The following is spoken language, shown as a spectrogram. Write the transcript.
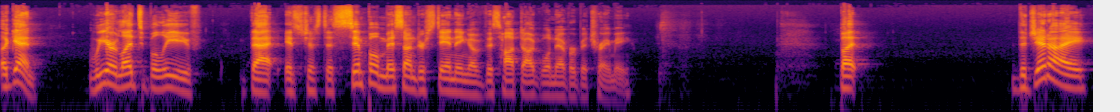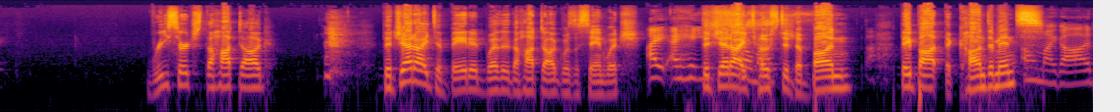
again, we are led to believe that it's just a simple misunderstanding of this hot dog will never betray me. But the Jedi researched the hot dog. The Jedi debated whether the hot dog was a sandwich. I I hate The Jedi so toasted the bun. They bought the condiments. Oh my god.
